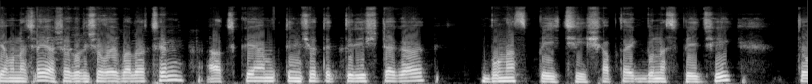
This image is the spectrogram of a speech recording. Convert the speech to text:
কেমন আছে? আশা করি সবাই ভালো আছেন। আজকে আমি তিনশো তেত্রিশ টাকা বোনাস পেয়েছি, সাপ্তাহিক বোনাস পেয়েছি। তো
